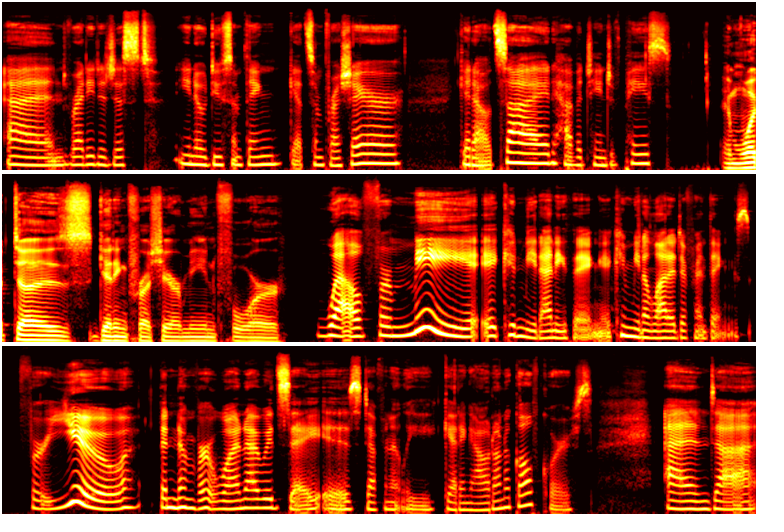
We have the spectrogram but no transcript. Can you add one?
and ready to just you know do something, get some fresh air, get outside, have a change of pace. And what does getting fresh air mean for well, for me, it could mean anything. It can mean a lot of different things. For you, the number one I would say is definitely getting out on a golf course. And uh,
